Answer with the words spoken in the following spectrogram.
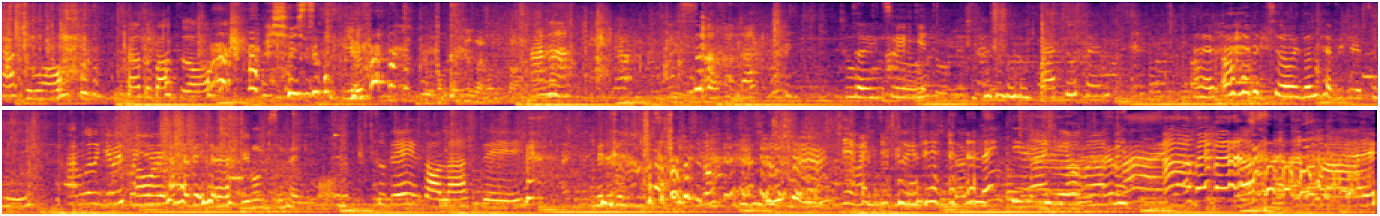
他要煮哦，他要煮包子哦。 She's so confused. Just Like what the fuck. Anna. I have, I have it too. You don't have to give it to me. I'm gonna give it for Oh, I have it here. We won't be seeing her anymore. Today is our last day. Thank you. Thank you. Bye. Ah, bye bye. Bye.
